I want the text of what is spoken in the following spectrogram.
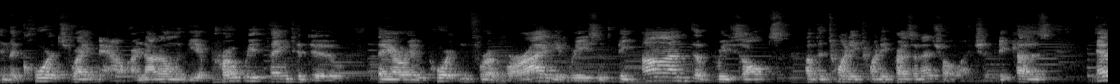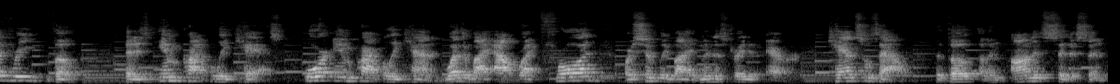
in the courts right now are not only the appropriate thing to do, they are important for a variety of reasons beyond the results of the 2020 presidential election because every vote that is improperly cast or improperly counted, whether by outright fraud or simply by administrative error, cancels out the vote of an honest citizen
